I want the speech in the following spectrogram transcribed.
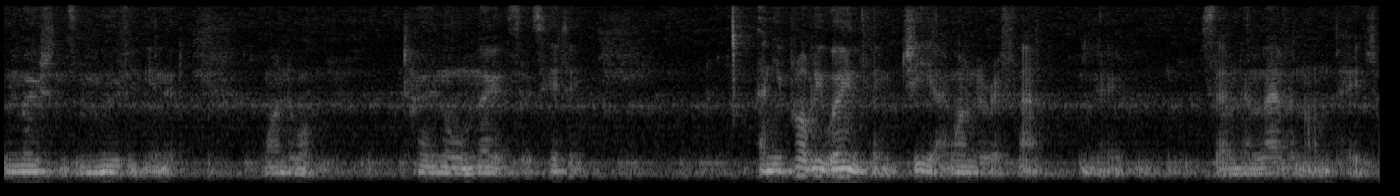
emotions are moving in it. I wonder what tonal notes it's hitting. And you probably won't think, gee, I wonder if that, you know, 711 on page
